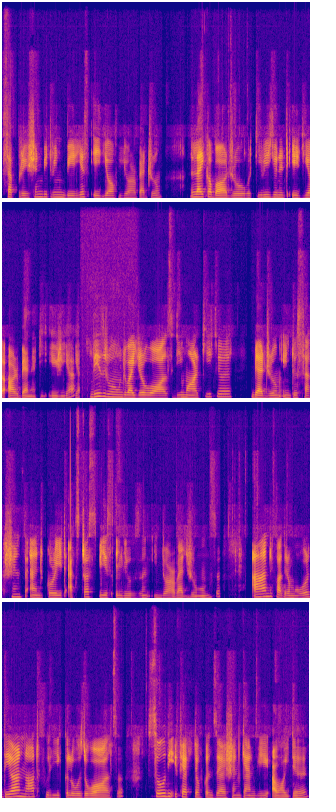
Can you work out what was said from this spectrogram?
separation between various areas of your bedroom like a wardrobe, TV unit area or vanity area. These room divider walls demarcate bedroom into sections and create extra space illusion in your bedrooms. And furthermore, they are not fully closed walls, so the effect of congestion can be avoided.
